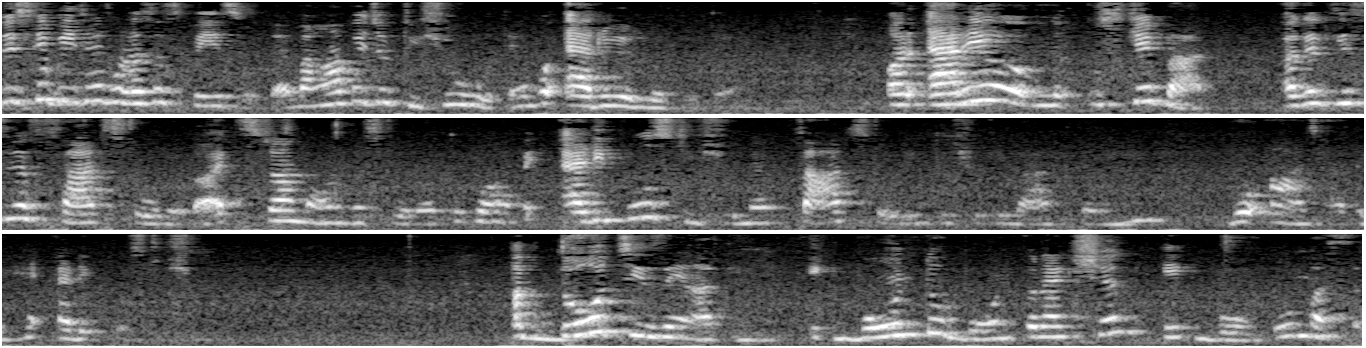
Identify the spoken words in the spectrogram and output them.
तो इसके बीच में थोड़ा सा स्पेस होता है। वहाँ पे जो टिश्यू होते हैं, वो एरियोलर होते हैं। और एरियो उसके बाद अगर किसी में फैट स्टोर होगा एक्स्ट्रा अमाउंट में स्टोर हो तो वहाँ पे एडिपोज टिश्यू में फैट स्टोरिंग टिश्यू की बात करें वो आ जाते हैं एडिपोज टिश्यू अब दो चीज़ें आती हैं, एक बोन टू बोन कनेक्शन एक बोन टू मसल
